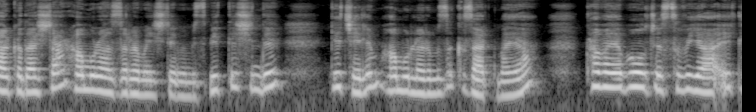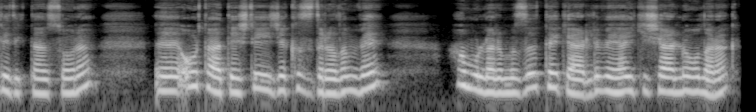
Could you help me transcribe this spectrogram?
arkadaşlar hamur hazırlama işlemimiz bitti. Şimdi geçelim hamurlarımızı kızartmaya. Tavaya bolca sıvı yağ ekledikten sonra e, orta ateşte iyice kızdıralım ve hamurlarımızı tekerli veya ikişerli olarak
